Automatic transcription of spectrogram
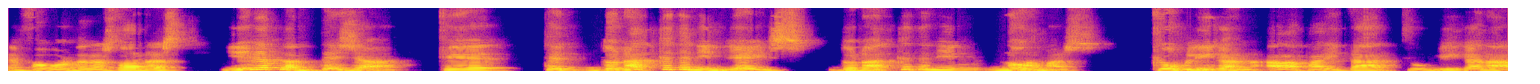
en favor de les dones, i ella planteja que, donat que tenim lleis, donat que tenim normes que obliguen a la paritat, que obliguen a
